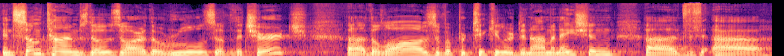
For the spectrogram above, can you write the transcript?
And sometimes those are the rules of the church, uh, the laws of a particular denomination. Uh, uh,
